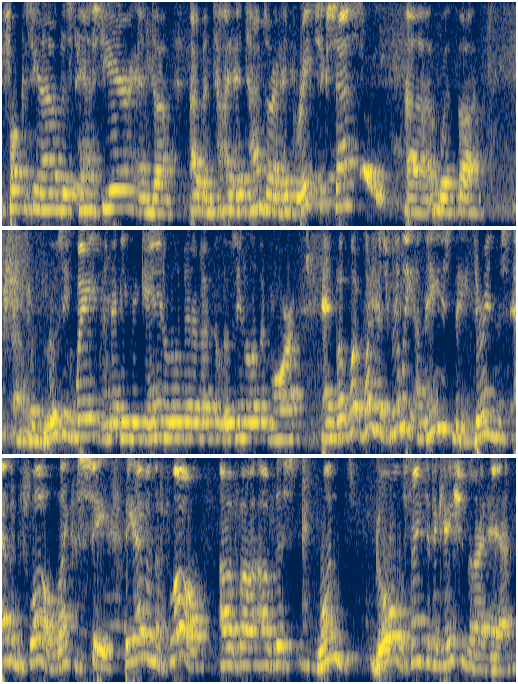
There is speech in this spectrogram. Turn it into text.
focusing on it this past year, and uh, I've been I've had times where I've had great success uh, with. Uh, with losing weight and maybe regaining a little bit of it, but losing a little bit more. And but what, what has really amazed me during this ebb and flow, like the sea, the ebb and the flow of uh, of this one goal of sanctification that I've had,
